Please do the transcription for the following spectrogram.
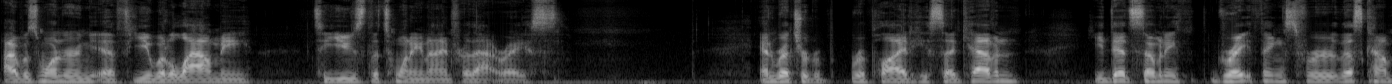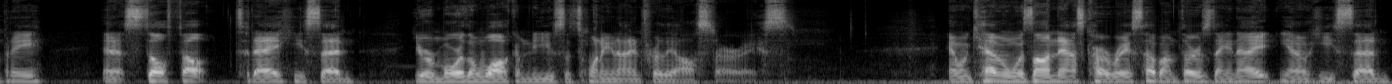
I was wondering if you would allow me to use the 29 for that race. And Richard re- replied, he said, Kevin, you did so many great things for this company, and it still felt today, he said, you're more than welcome to use the 29 for the All Star race. And when Kevin was on NASCAR Race Hub on Thursday night, you know, he said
